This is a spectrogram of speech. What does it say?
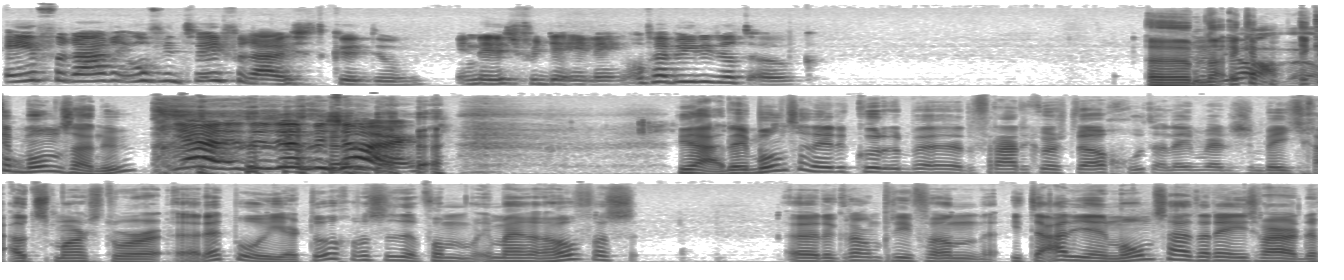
één Ferrari of in twee Ferraris het kut doen. In deze verdeling. Of hebben jullie dat ook? Ehm, nou, ik, heb, wel. ik heb Monza nu. Ja, dat is wel bizar. Ja, nee, Monza, nee, de, de Ferrari koers wel goed. Alleen werden ze een beetje geoutsmart door eh, Red Bull hier, toch? Was het, van, in mijn hoofd was eh, de Grand Prix van Italië en Monza de race waar de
